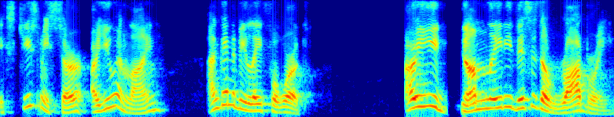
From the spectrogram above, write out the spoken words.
Excuse me, sir, are you in line? I'm going to be late for work. Are you dumb, lady? This is a robbery.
